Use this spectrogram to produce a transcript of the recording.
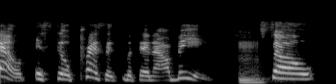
felt is still present within our being. Mm. So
